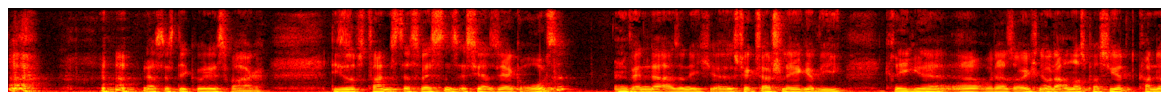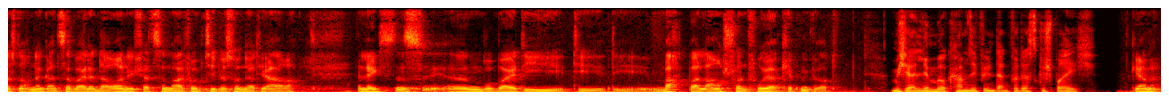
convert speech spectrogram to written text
das ist die Königsfrage. Die Substanz des Westens ist ja sehr groß. Wenn da also nicht äh, Schicksalsschläge wie Kriege äh, oder Seuchen oder anderes passiert, kann das noch eine ganze Weile dauern. Ich schätze mal 50 bis 100 Jahre. Längstens, äh, wobei die, die, die Machtbalance schon früher kippen wird. Michael Limburg, haben Sie vielen Dank für das Gespräch. Gerne.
